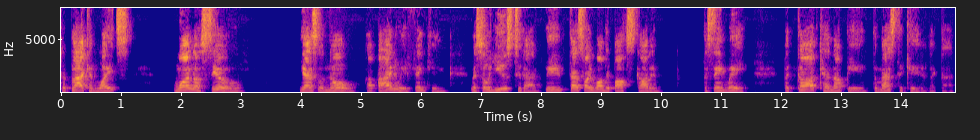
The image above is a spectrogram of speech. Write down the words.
The black and whites, one or zero, yes or no, a binary thinking. We're so used to that. We that's why we want to box God in the same way. But God cannot be domesticated like that.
